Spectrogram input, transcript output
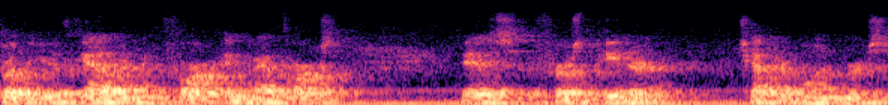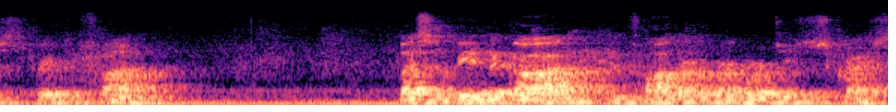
for the youth gathering in, Fork, in Grand Forks is 1 Peter chapter 1, verses 3 to 5. Blessed be the God and Father of our Lord Jesus Christ.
